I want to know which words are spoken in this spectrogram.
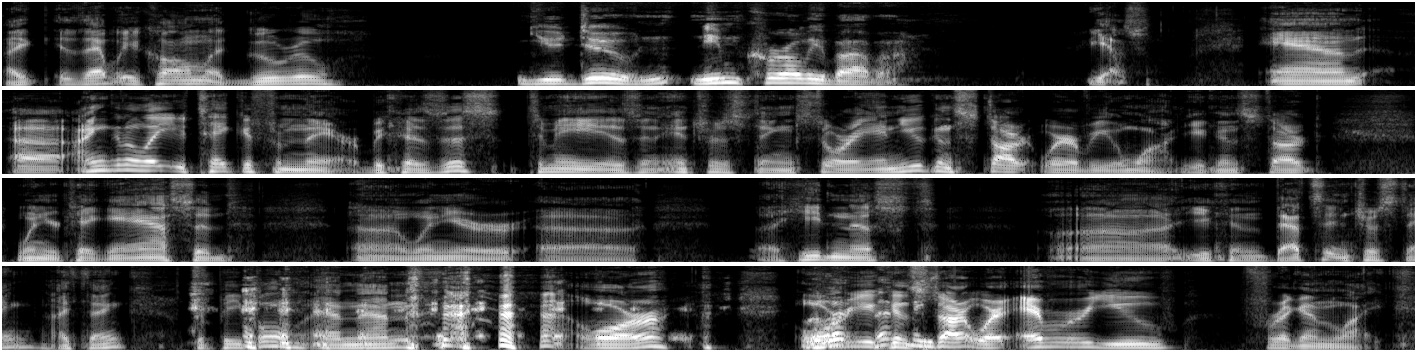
I, is that what you call him, a guru? You do. Neem Karoli Baba. Yes. And uh, I'm going to let you take it from there because this, to me, is an interesting story. And you can start wherever you want. You can start when you're taking acid, uh, when you're uh, a hedonist. Uh, you can. That's interesting, I think, to people. and then, or, or you can me, start wherever you friggin' like.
